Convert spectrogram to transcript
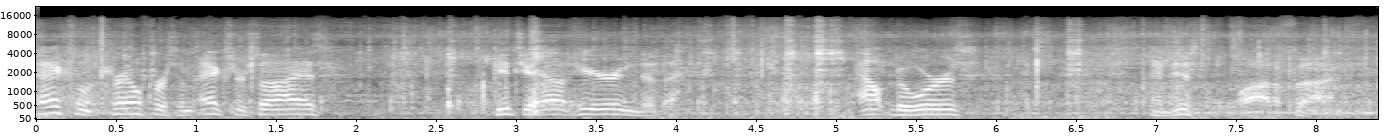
Excellent trail for some exercise. Get you out here into the outdoors and just a lot of fun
